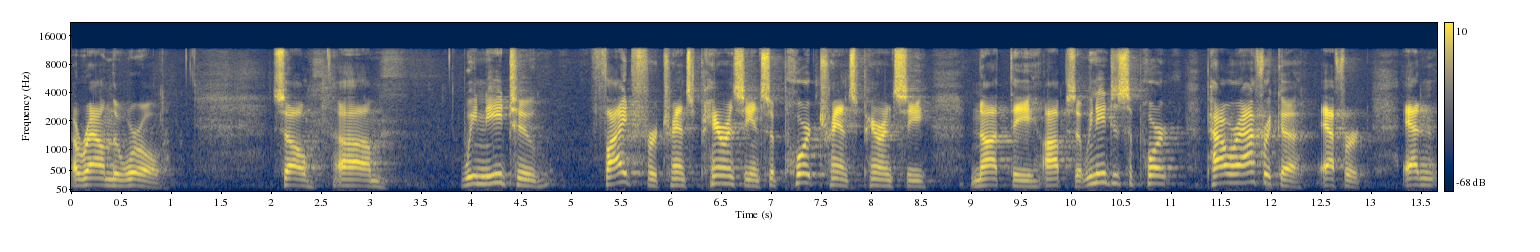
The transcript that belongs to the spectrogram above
around the world. So um, we need to fight for transparency and support transparency, not the opposite. We need to support Power Africa effort, and,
